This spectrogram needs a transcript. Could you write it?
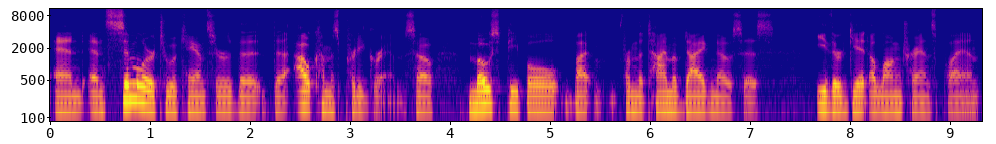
And, and similar to a cancer, the, the outcome is pretty grim. So, most people, by, from the time of diagnosis, either get a lung transplant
